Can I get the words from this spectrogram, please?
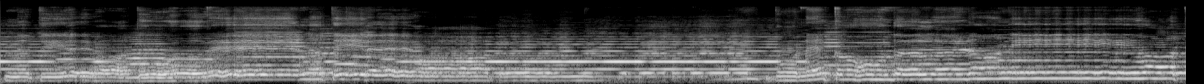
નથી રેવાતો હવે નથી રેવાતો કોને કહું દલડાની વાત?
